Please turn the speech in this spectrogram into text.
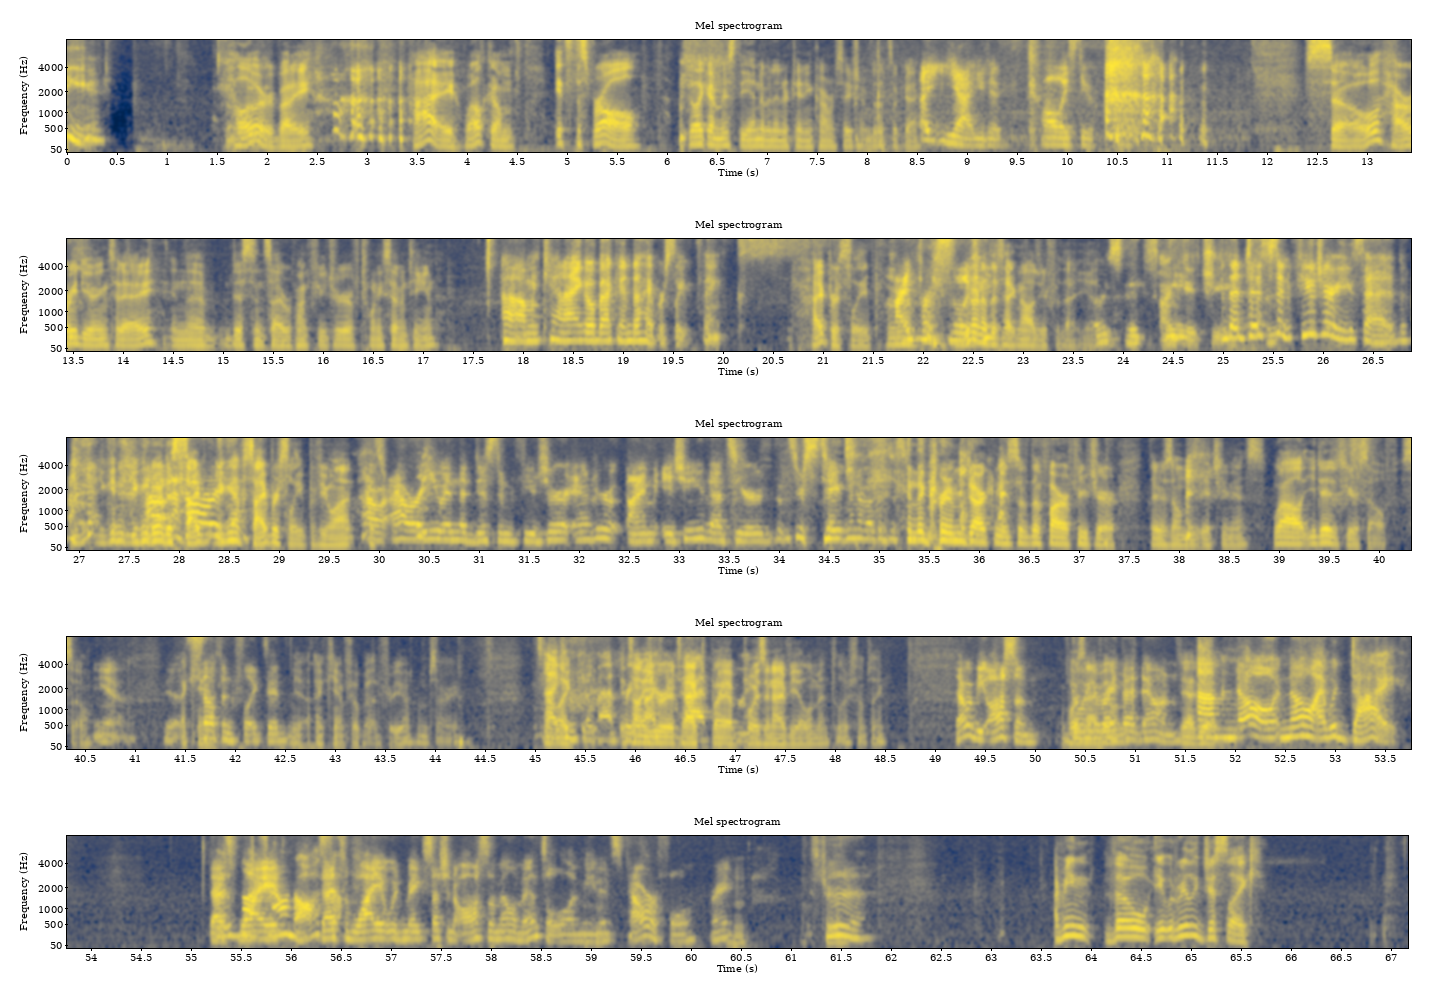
funny. Hello, everybody. Hi, welcome. It's the sprawl. I feel like I missed the end of an entertaining conversation, but that's okay. Uh, yeah, you did. Always do. So, how are we doing today in the distant cyberpunk future of 2017? Um, can I go back into hypersleep? Thanks. Hypersleep. We don't have- Hypersleep. We don't have the technology for that yet. I'm itchy. The distant future, you said. You can you can go into How- how cyber. You can you- have cybersleep if you want. How, That's- how are you in the distant future, Andrew? I'm itchy. That's your that's your statement about the in the grim darkness of the far future, there's only itchiness. Well, you did it to yourself, so yeah, yeah. Self-inflicted. yeah, I can't feel bad for you. I'm sorry. It's I not can like feel bad for it's you. not like you were attacked by a poison ivy elemental or something. That would be awesome. A poison Going to write that down. Yeah, do it. Um, no, no, I would die. That's does not why. sound awesome. That's why it would make such an awesome elemental. I Mm-hmm. mean, it's powerful, right? Mhm. It's true. Ugh. I mean, though, it would really just like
